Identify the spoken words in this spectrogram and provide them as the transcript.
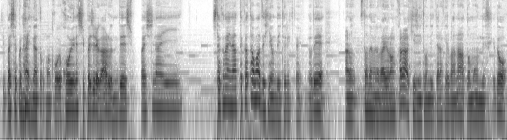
失敗したくないなと。まあ、こうこういうね、失敗事例があるんで、失敗しない、したくないなって方はぜひ読んでいただきたいので、あの、スタンド F の概要欄から記事に飛んでいただければなと思うんですけど、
